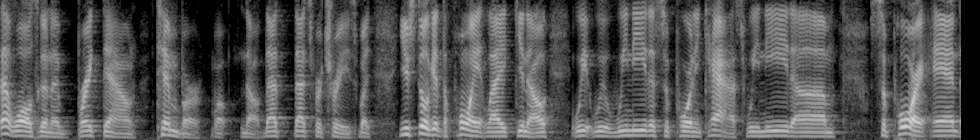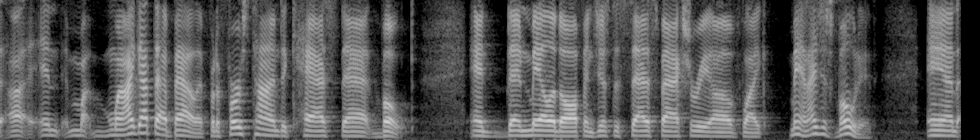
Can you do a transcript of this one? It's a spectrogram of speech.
that wall's gonna break down timber well no that that's for trees but you still get the point like you know we we, we need a supporting cast we need um support and uh and my, when i got that ballot for the first time to cast that vote and then mail it off and just the satisfactory of like man i just voted and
